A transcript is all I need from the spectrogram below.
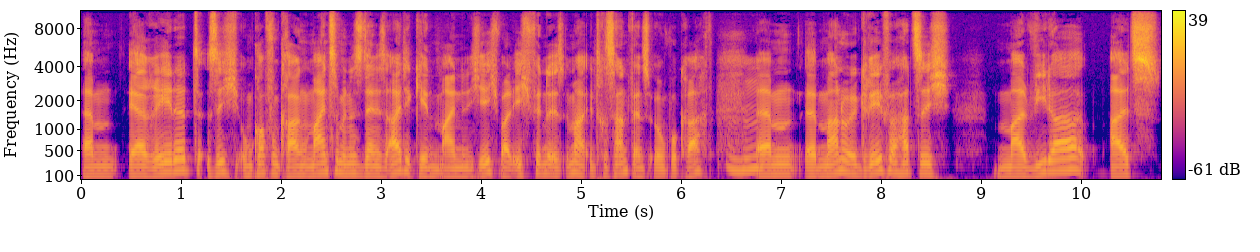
Ähm, er redet sich um Kopf und Kragen, meint zumindest Dennis Eitekin, meine nicht ich, weil ich finde es immer interessant, wenn es irgendwo kracht. Ähm, äh, Manuel Gräfe hat sich mal wieder als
